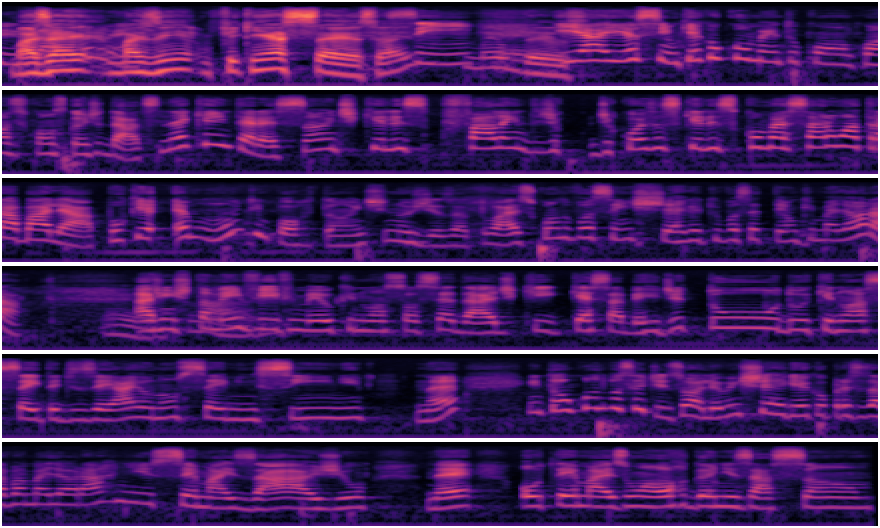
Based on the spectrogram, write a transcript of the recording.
correto. Mas, é, exatamente. mas em- fica em excesso. Aí, Sim. Meu Deus. E aí, assim, o que, que eu comento com, com, as- com os candidatos? Né? Que é interessante que eles falem de, de coisas que eles começaram a trabalhar. Porque é muito importante, nos dias atuais, quando você enxerga que você tem o que melhorar. É, a gente também claro. vive meio que numa sociedade que quer saber de tudo, que não aceita dizer, ah, eu não sei, me ensine, né? Então, quando você diz, olha, eu enxerguei que eu precisava melhorar nisso, ser mais ágil, né? Ou ter mais uma organização.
